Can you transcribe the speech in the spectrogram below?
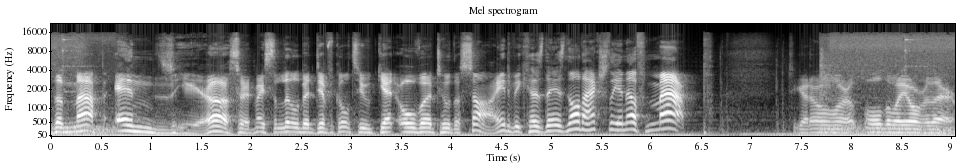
the map ends here, so it makes it a little bit difficult to get over to the side because there's not actually enough map to get over all the way over there.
